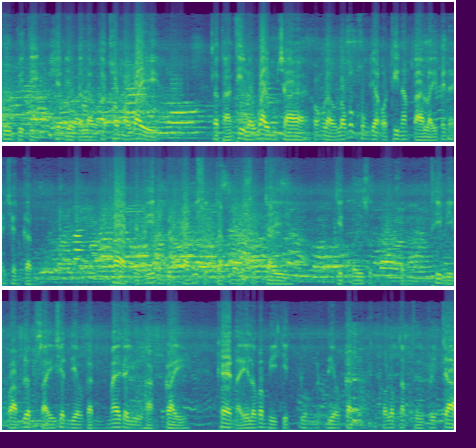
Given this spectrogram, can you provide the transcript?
ปลื้มปิติ เช่นเดียวกับเรา ถ้าเขามาไหว้ สถานที่เราไหว้บูชาของเรา เราก็คงจะอดที่น้ำตาไหลไม่ได้เช่นกัน ภาพอย่างนี้มันเป็นความรู้สึกจากบริสุทธิ์ใจจิตบริสุทธิ์ของคนที่มีความเลื่อมใสเช่นเดียวกัน แม้จะอยู่ห่างไกล แค่ไหนเราก็มีจิตดวงเดียวกันเคารพนับถือพระเจ้า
